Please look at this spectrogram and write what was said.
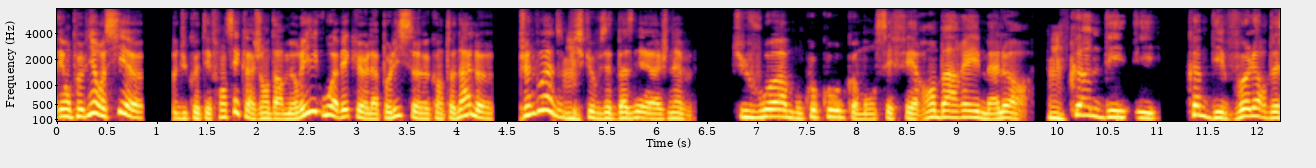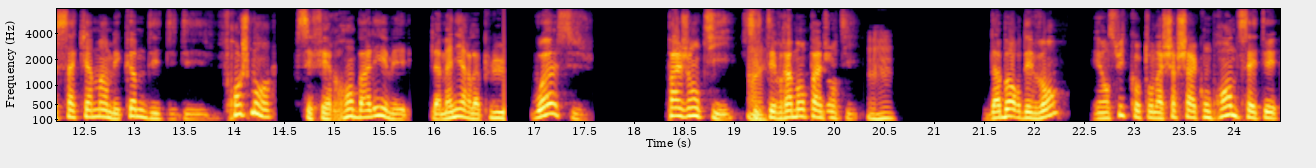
Et on peut venir aussi euh, du côté français avec la gendarmerie ou avec la police cantonale genevoise, mm. puisque vous êtes basé à Genève. Tu vois, mon coco, comment on s'est fait rembarrer, mais alors, mm. comme des, comme des voleurs de sac à main, mais comme des, des, franchement, hein, c'est fait remballer, mais de la manière la plus, ouais, c'est pas gentil. C'était vraiment pas gentil. Mm-hmm. D'abord des vents, et ensuite quand on a cherché à comprendre, ça a été,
